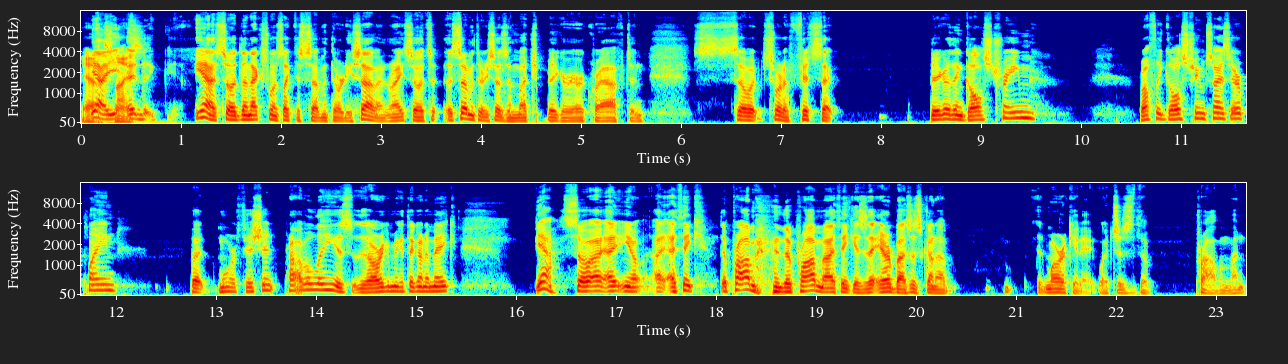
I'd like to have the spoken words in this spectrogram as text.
yeah, yeah. Nice. yeah. So the next one's like the seven thirty seven, right? So it's a seven thirty seven is a much bigger aircraft, and so it sort of fits that bigger than Gulfstream, roughly Gulfstream size airplane but more efficient probably is the argument they're going to make. Yeah, so I, I you know I, I, think the problem the problem I think is that Airbus is going to market it, which is the problem. And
